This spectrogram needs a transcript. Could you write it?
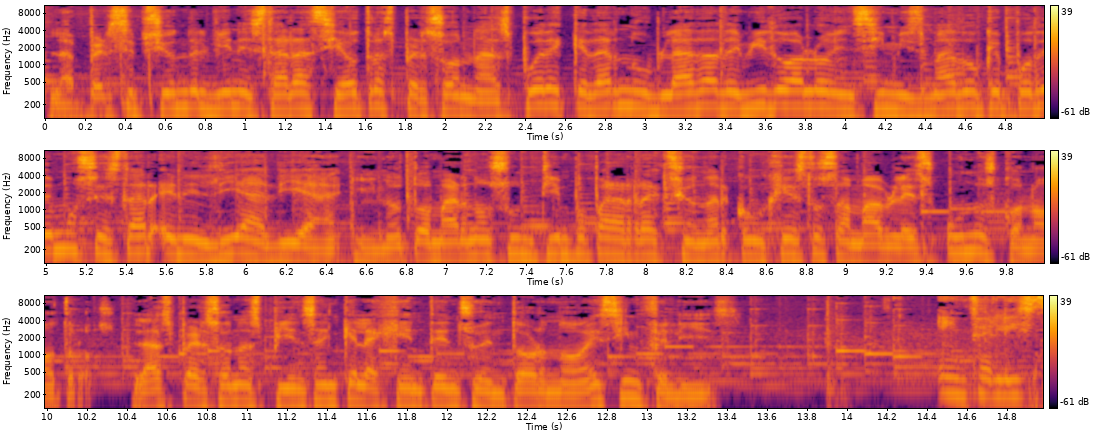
La percepción del bienestar hacia otras personas puede quedar nublada debido a lo ensimismado que podemos estar en el día a día y no tomarnos un tiempo para reaccionar con gestos amables unos con otros. Las personas piensan que la gente en su entorno es infeliz. Infeliz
